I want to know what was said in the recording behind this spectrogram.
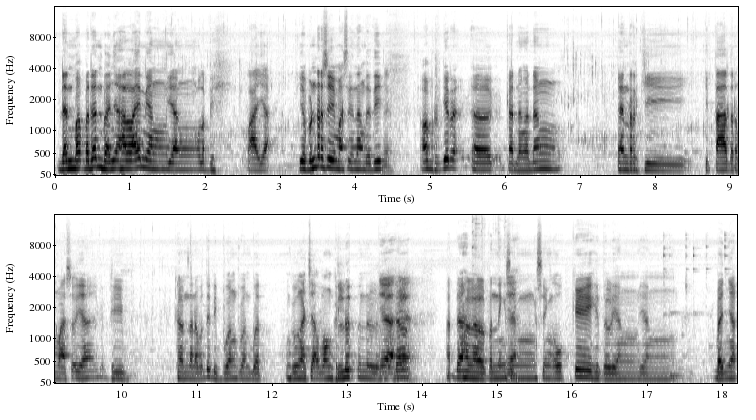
dan ba- dan banyak hal lain yang yang lebih layak. Ya bener sih Mas Lintang jadi oh berpikir eh, kadang-kadang energi kita termasuk ya di dalam tanda petik dibuang cuma buat nggo ngajak wong gelut. Iya, Padahal iya. ada hal-hal penting sing sing oke gitu yang yang banyak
